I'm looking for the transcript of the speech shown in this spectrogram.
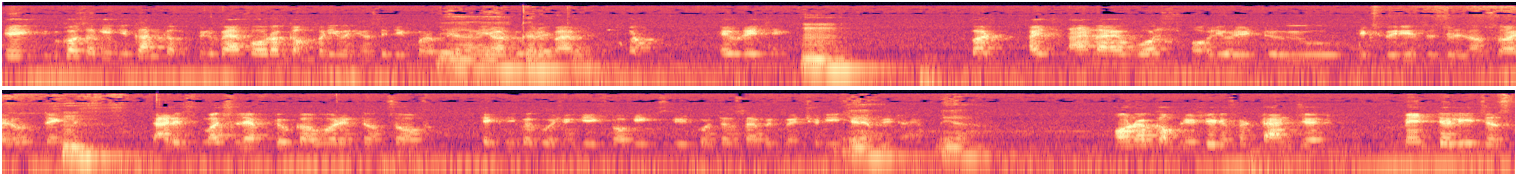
because again you can't prepare for a company when you're sitting for a Yeah, you yeah, have to correct, prepare for everything. Mm. But I and I have watched all your interview experiences till now, so I don't think Hmm. that is much left to cover in terms of technical question, GeeksforGeeks, quotas have been mentioned each and every time. Yeah. On a completely different tangent, mentally just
